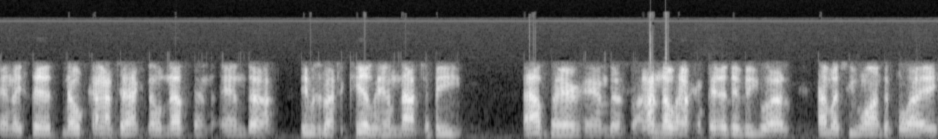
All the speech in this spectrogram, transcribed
and they said no contact, no nothing, and uh, it was about to kill him not to be out there. And uh, so I know how competitive he was, how much he wanted to play.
